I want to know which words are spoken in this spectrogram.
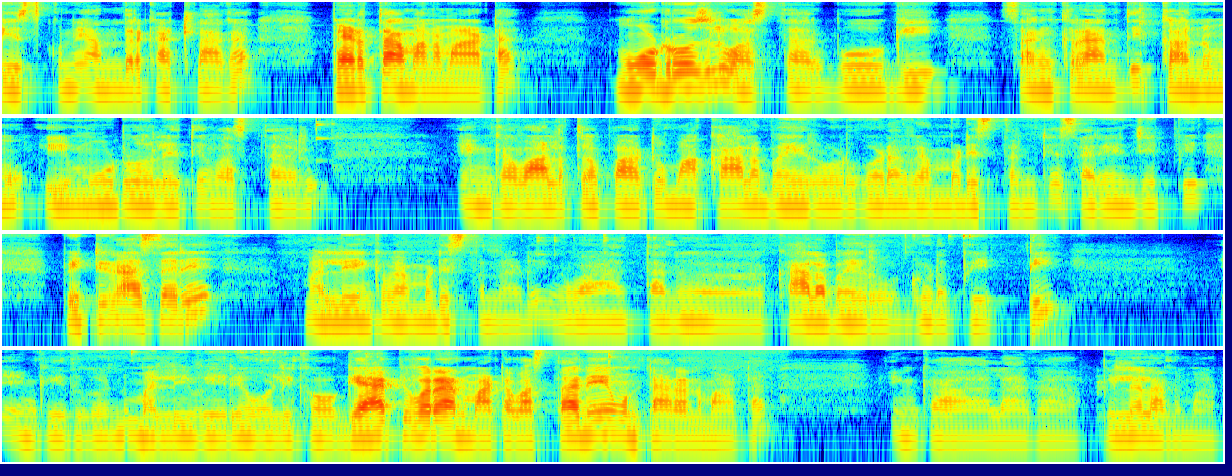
చేసుకుని అందరికి అట్లాగా పెడతామన్నమాట. మూడు రోజులు వస్తారు. భోగి సంక్రాంతి కనుము ఈ మూడు రోజులు అయితే వస్తారు. ఇంకా వాళ్ళతో పాటు మా కాలభైరవుడు కూడా వెంబడిస్తుంటే సరే అని చెప్పి పెట్టినా సరే మళ్ళీ ఇంకా వెంబడిస్తున్నాడు. ఇంక తను కాలభైరవుడు కూడా పెట్టి ఇంక ఇదిగోండి మళ్ళీ వేరే వాళ్ళు ఇంకా గ్యాప్ ఇవ్వరు అనమాట వస్తానే ఉంటారనమాట ఇంకా అలాగా పిల్లలు అనమాట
